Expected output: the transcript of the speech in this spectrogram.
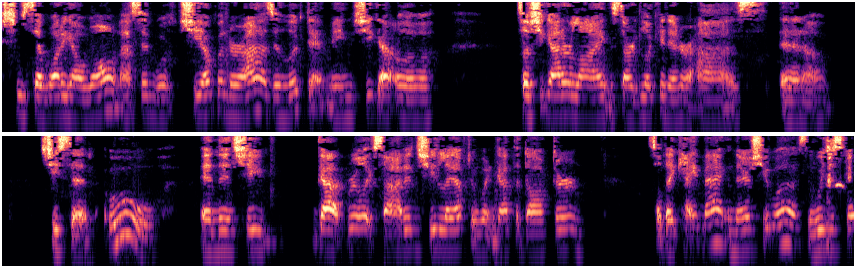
she said, what do y'all want? And I said, well, she opened her eyes and looked at me and she got a little, so she got her light and started looking in her eyes and, um, she said, ooh, and then she got real excited. She left and went and got the doctor. So they came back and there she was. And we just gave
